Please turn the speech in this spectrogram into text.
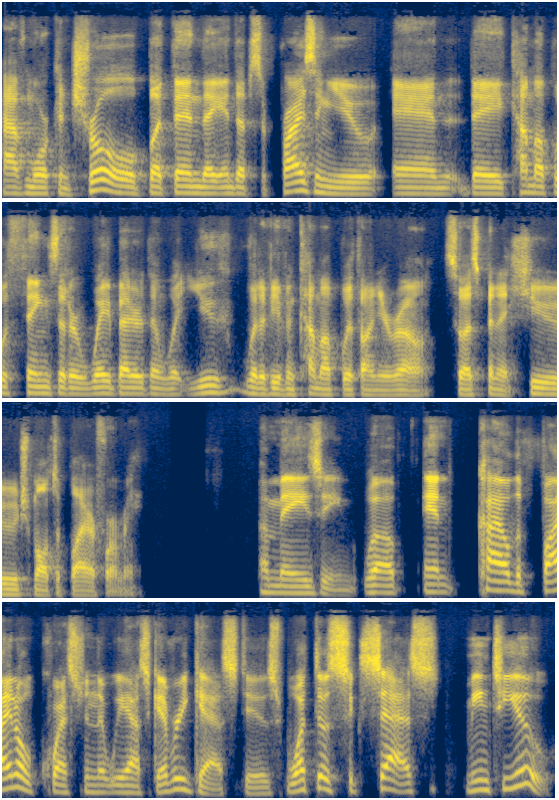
have more control, but then they end up surprising you and they come up with things that are way better than what you would have even come up with on your own. So it's been a huge multiplier for me. Amazing. Well, and Kyle, the final question that we ask every guest is what does success mean to you?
